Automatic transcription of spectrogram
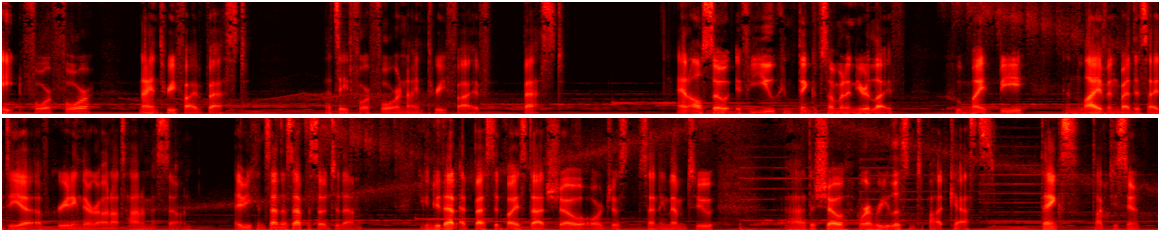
844 935 BEST. That's 844 935 BEST. And also, if you can think of someone in your life who might be enlivened by this idea of creating their own autonomous zone, maybe you can send this episode to them. You can do that at bestadvice.show or just sending them to uh, the show wherever you listen to podcasts. Thanks. Talk to you soon.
